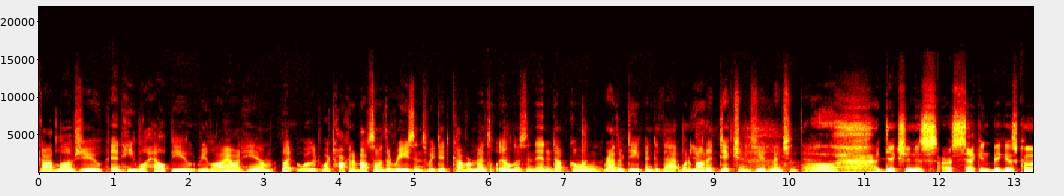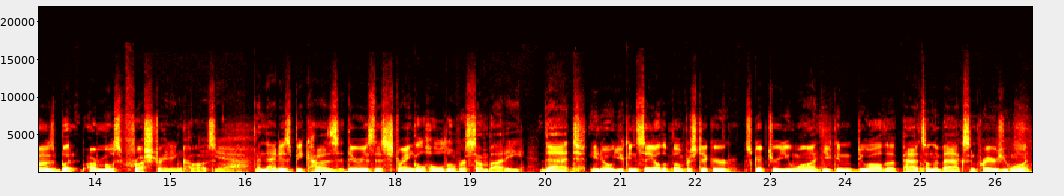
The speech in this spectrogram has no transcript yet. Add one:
God loves you, and He will help you. Rely on Him. But we're, we're talking about some of the reasons. We did cover mental illness and ended up going rather deep into that. What about Yeah. addictions? You had mentioned that. Oh, addiction is our second biggest cause, but our most frustrating cause. yeah. And that is because there is this stranglehold over somebody that, you know, you can say all the bumper sticker scripture you want, you can do all the pats on the backs and prayers you want,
